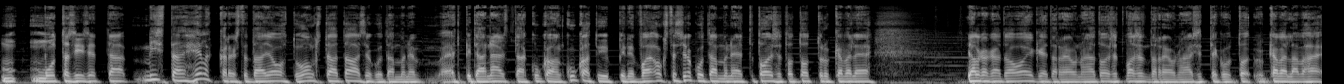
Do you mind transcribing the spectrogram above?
M- mutta siis, että mistä helkkarista tämä johtuu? Onko tämä taas joku tämmöinen, että pitää näyttää kuka on kuka tyyppinen, vai onko tässä joku tämmöinen, että toiset on tottunut kävelee jalkakäytö on oikeita reunaa ja toiset vasenta reunaa, ja sitten kun to- kävellään vähän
